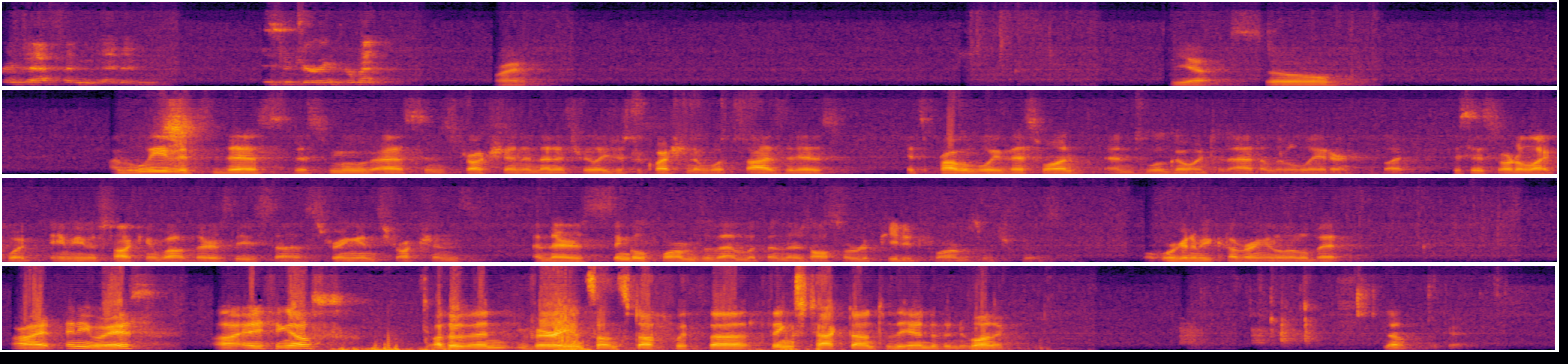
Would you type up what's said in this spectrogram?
printf and, and an integer increment. Right. Yeah, so I believe it's this, this move S instruction, and then it's really just a question of what size it is. It's probably this one, and we'll go into that a little later. But this is sort of like what Amy was talking about. There's these uh, string instructions, and there's single forms of them, but then there's also repeated forms, which was what we're going to be covering in a little bit. All right, anyways, uh, anything else other than variants on stuff with uh, things tacked onto the end of the mnemonic? No? Okay.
